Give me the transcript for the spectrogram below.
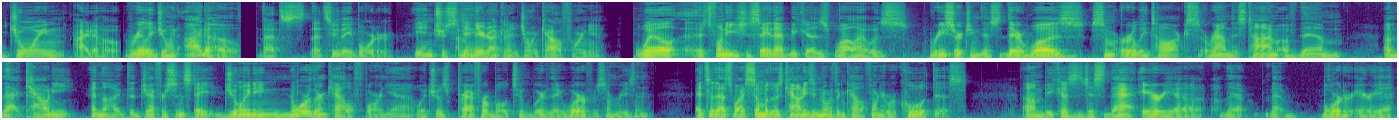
join Idaho. Really join Idaho. That's that's who they border. Interesting. I mean, they're not going to join California. Well, it's funny you should say that because while I was researching this, there was some early talks around this time of them of that county and the like the Jefferson state joining Northern California, which was preferable to where they were for some reason. And so that's why some of those counties in Northern California were cool with this. Um, because just that area of that that border area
